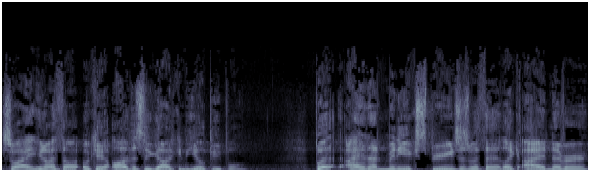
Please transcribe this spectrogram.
so I, you know, I thought, okay, obviously God can heal people, but I had had many experiences with it. Like I had never,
